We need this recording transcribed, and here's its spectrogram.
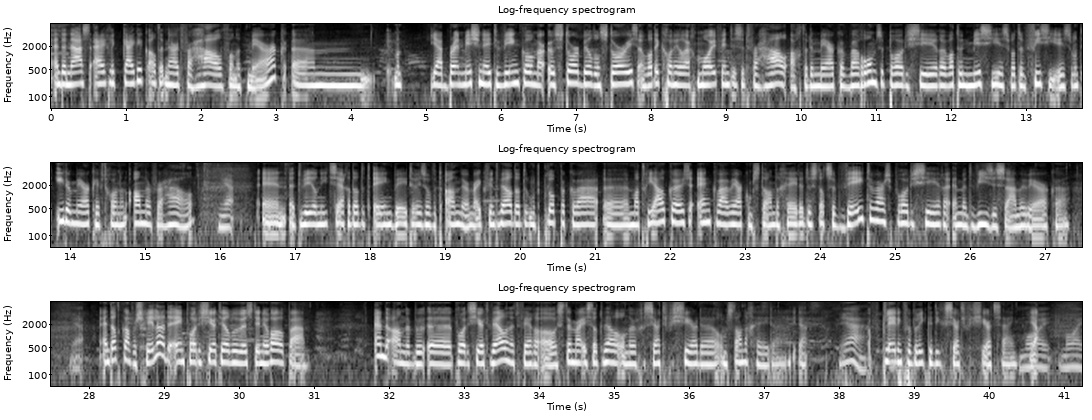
En daarnaast eigenlijk kijk ik altijd naar het verhaal van het merk. Um, want ja, brand mission heet de winkel, maar a store build on stories. En wat ik gewoon heel erg mooi vind, is het verhaal achter de merken. Waarom ze produceren, wat hun missie is, wat hun visie is. Want ieder merk heeft gewoon een ander verhaal. Ja. En het wil niet zeggen dat het een beter is of het ander. Maar ik vind wel dat het moet kloppen qua uh, materiaalkeuze en qua werkomstandigheden. Dus dat ze weten waar ze produceren en met wie ze samenwerken. Ja. En dat kan verschillen. De een produceert heel bewust in Europa. En de ander uh, produceert wel in het Verre Oosten, maar is dat wel onder gecertificeerde omstandigheden. Ja. ja. Of kledingfabrieken die gecertificeerd zijn. Mooi, ja. mooi.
